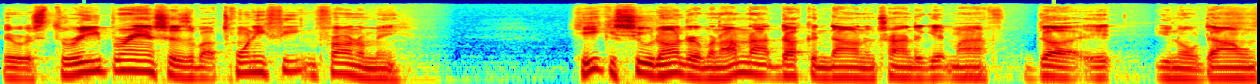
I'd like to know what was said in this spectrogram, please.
There was three branches about 20 feet in front of me. He could shoot under, but I'm not ducking down and trying to get my gut, it you know, down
